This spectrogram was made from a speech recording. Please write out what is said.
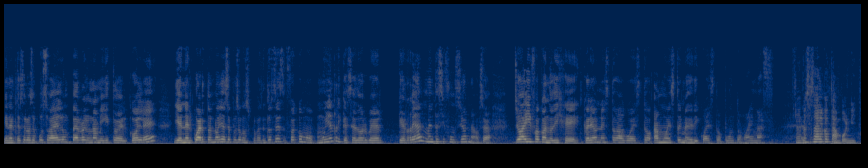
y en el tercero se puso a él un perro y un amiguito del cole, y en el cuarto no, ya se puso con sus papás. Entonces fue como muy enriquecedor ver que realmente sí funciona, o sea, yo ahí fue cuando dije, creo en esto, hago esto, amo esto y me dedico a esto, punto, no hay más. Además es, algo tan bonito.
